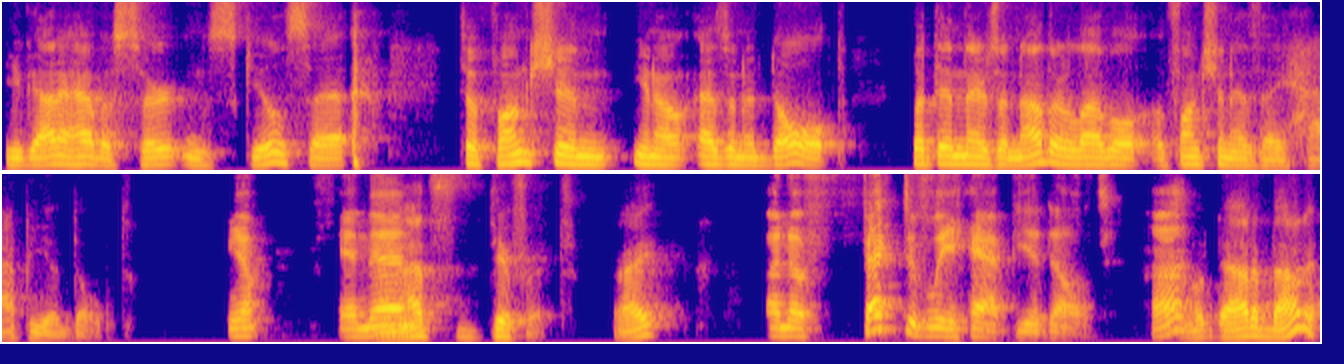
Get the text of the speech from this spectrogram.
You got to have a certain skill set to function, you know, as an adult. But then there's another level of function as a happy adult. Yep. And then and that's different, right? An effectively happy adult, huh? No doubt about it.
